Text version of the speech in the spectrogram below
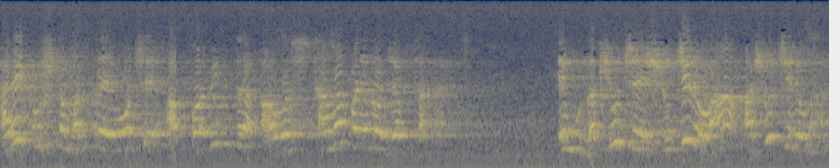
હરે કૃષ્ણ મંત્ર એવો છે, આ પવિત્ર અવસ્થામાં પણ એનો જપ થાય. એવું લખ્યું છે, શુચિરવા અશુચિરવા.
